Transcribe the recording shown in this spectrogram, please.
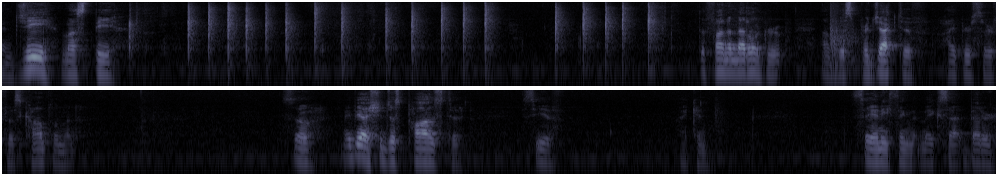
And G must be fundamental group of this projective hypersurface complement. So maybe I should just pause to see if I can say anything that makes that better.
